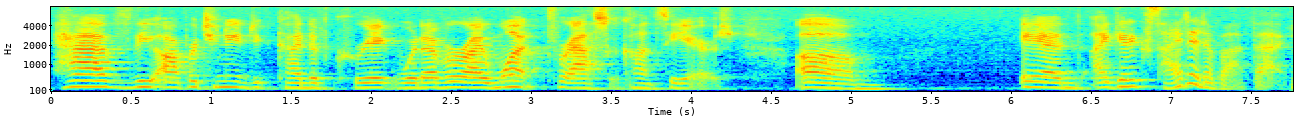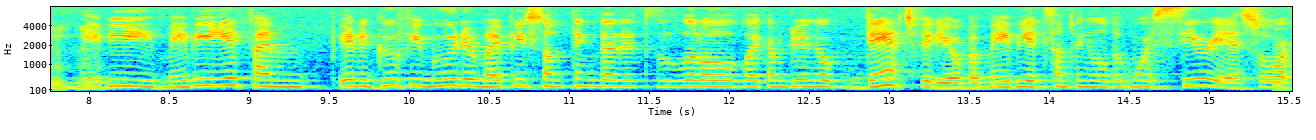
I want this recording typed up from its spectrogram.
have the opportunity to kind of create whatever I want for Ask a Concierge. Um, and I get excited about that. Maybe maybe if I'm in a goofy mood, it might be something that it's a little like I'm doing a dance video, but maybe it's something a little bit more serious. Or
